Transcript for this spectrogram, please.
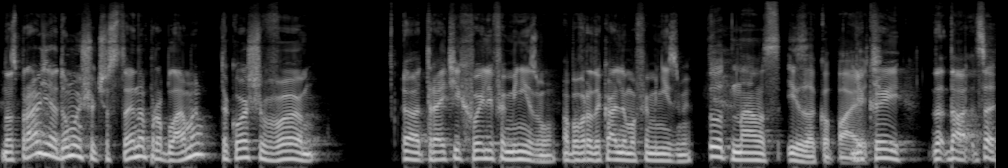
Насправді, я думаю, що частина проблеми також в е, третій хвилі фемінізму або в радикальному фемінізмі, Тут нас і закопають. який. Да, це.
